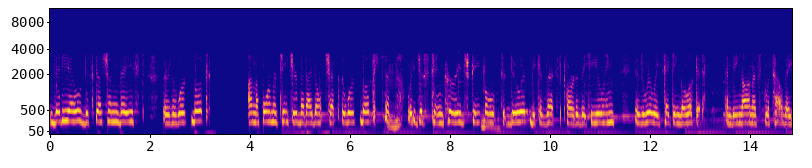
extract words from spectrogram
video discussion based. There's a workbook I'm a former teacher, but I don't check the workbook. Mm-hmm. we just encourage people mm-hmm. to do it because that's part of the healing is really taking a look at and being honest with how they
